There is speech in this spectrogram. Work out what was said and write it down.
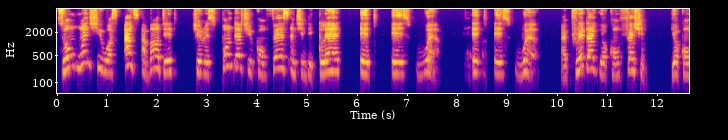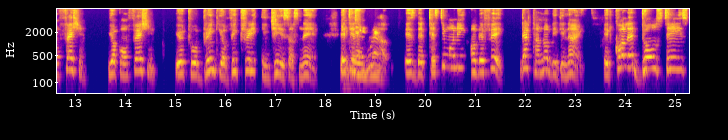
So when she was asked about it, she responded, she confessed, and she declared it is well. It is well. I pray that your confession, your confession, your confession, it will bring your victory in Jesus' name. It is well, is the testimony of the faith that cannot be denied. It called those things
